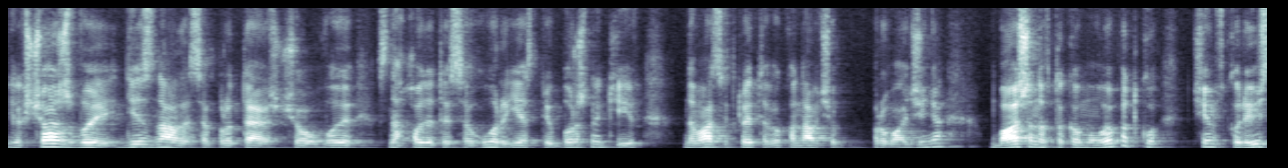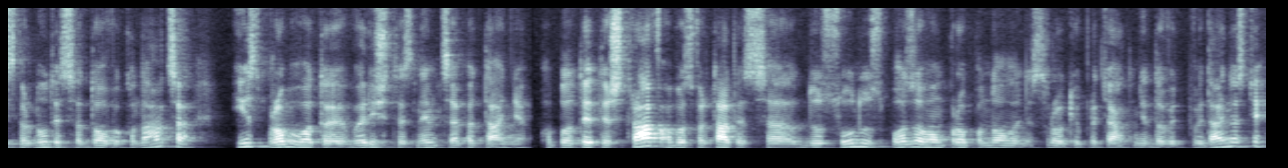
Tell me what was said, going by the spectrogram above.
якщо ж ви дізналися про те, що ви знаходитеся у реєстрі боржників, на вас відкрите виконавче провадження, бажано в такому випадку чим скоріш звернутися до виконавця і спробувати вирішити з ним це питання, оплатити штраф або звертатися до суду з позовом про поновлення сроків притягнення до відповідальності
